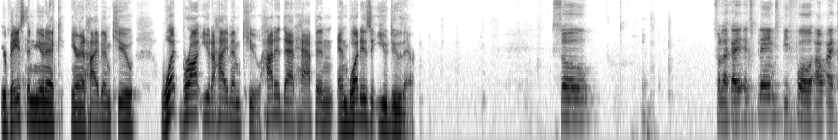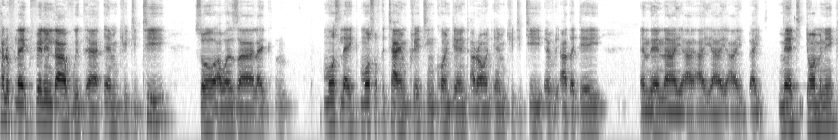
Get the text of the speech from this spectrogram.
You're based in Munich. You're at Hive MQ. What brought you to Hive MQ? How did that happen? And what is it you do there? So, so like I explained before, I, I kind of like fell in love with uh, MQTT. So I was uh, like most like most of the time creating content around MQTT every other day, and then I I I I, I met Dominik,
